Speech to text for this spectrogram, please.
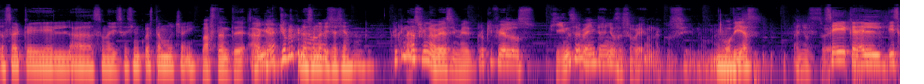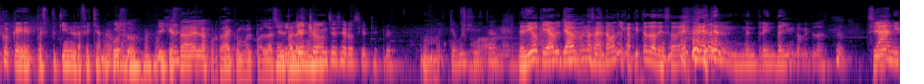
o sea, que la sonorización cuesta mucho ahí. Bastante. Yo creo que La nada más- sonorización. creo que nada más fui una vez y me creo que fui a los 15, 20 años de Sobe, una cosa así, ¿no? Mm. O 10 años. Sí, que el disco que pues tiene la fecha, ¿no? Justo. Ajá. Y que está en la portada como el Palacio. El Palacio. 28 11 07, creo. Este güey sí está- no, Les digo que ya, ya no, nos no. aventamos el capítulo de eso, ¿eh? en, en 31 capítulos. Sí. Ya, ni,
